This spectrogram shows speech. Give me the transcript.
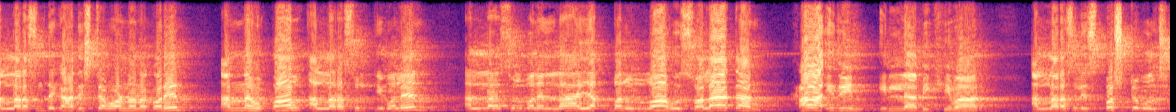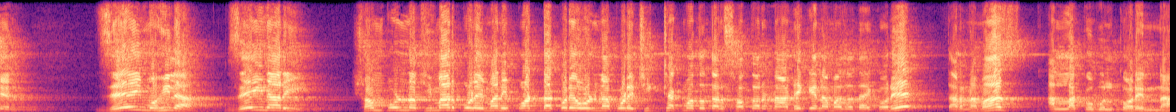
আল্লাহ রাসূল থেকে হাদিসটা বর্ণনা করেন, আন্নাহু কল, আল্লাহ রাসূল কি বলেন? আল্লাহ রাসূল বলেন হাইদিন ইল্লা বিখিমার। আল্লাহ রাসূল স্পষ্ট বলছেন, যেই মহিলা, যেই নারী সম্পূর্ণ খিমার পড়ে মানে পর্দা করে, ওড়না পড়ে, ঠিকঠাক মতো তার সতর না ঢেকে নামাজ আদায় করে, তার নামাজ আল্লাহ কবুল করেন না।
